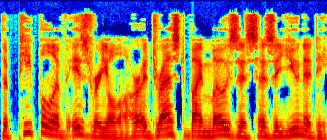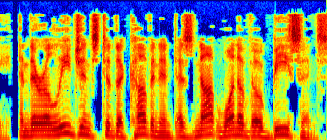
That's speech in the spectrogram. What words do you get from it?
The people of Israel are addressed by Moses as a unity, and their allegiance to the covenant is not one of obeisance,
